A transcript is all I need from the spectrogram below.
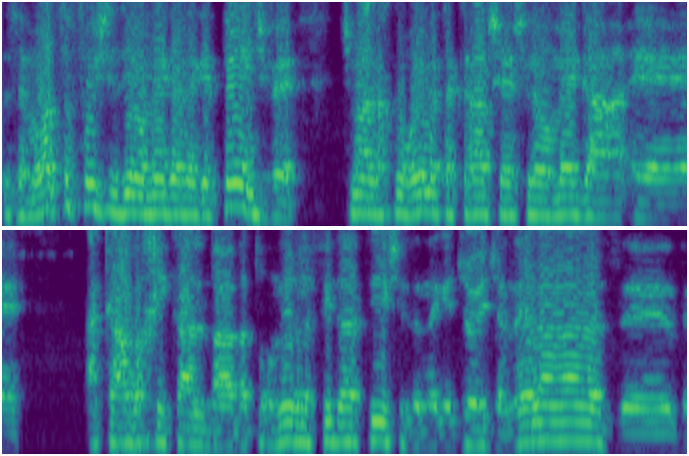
זה מאוד צפוי שזה יהיה אומגה נגד פייג' ותשמע, אנחנו רואים את הקרב שיש לאומגה, אה, הקרב הכי קל בטורניר לפי דעתי, שזה נגד ג'וי ג'נלה, זה, זה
